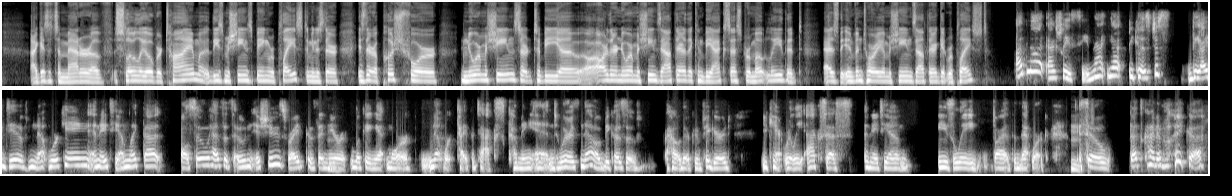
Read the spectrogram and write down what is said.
I guess it's a matter of slowly over time uh, these machines being replaced. I mean, is there is there a push for newer machines or to be uh, are there newer machines out there that can be accessed remotely that as the inventory of machines out there get replaced? I've not actually seen that yet because just the idea of networking an ATM like that also has its own issues, right? Because then hmm. you're looking at more network type attacks coming in. Whereas now, because of how they're configured, you can't really access an ATM easily via the network. Hmm. So that's kind of like a,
